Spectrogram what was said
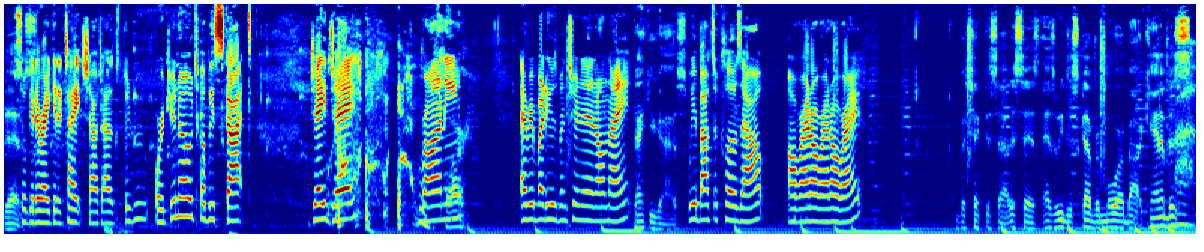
Yes. So get it right, get it tight. Shout out to Alex Dudu, Orduno, Toby Scott, JJ, Ronnie, Sorry. everybody who's been tuning in all night. Thank you, guys. We about to close out. All right, all right, all right. But check this out. It says, as we discover more about cannabis Ah,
